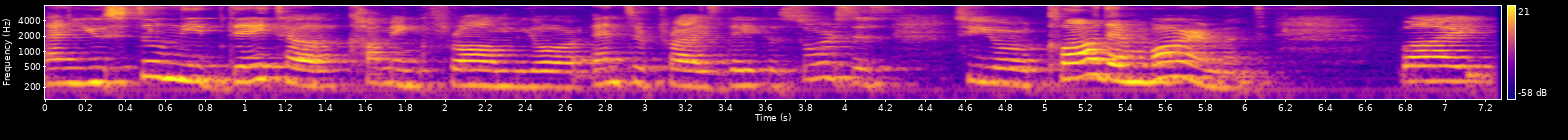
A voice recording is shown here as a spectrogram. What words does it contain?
and you still need data coming from your enterprise data sources to your cloud environment. By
